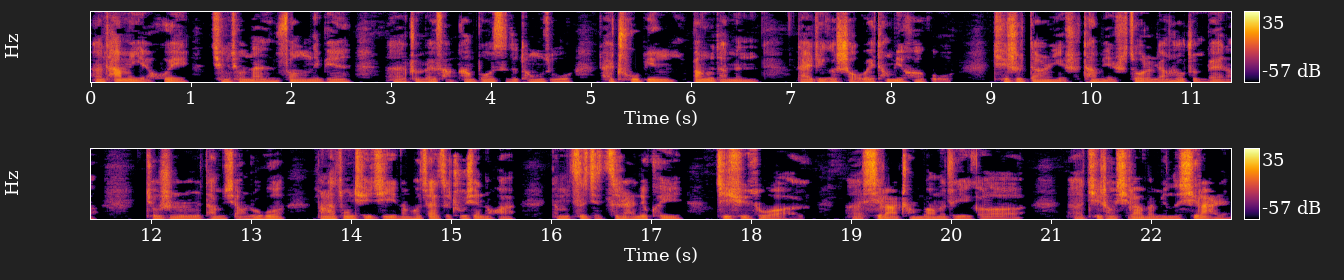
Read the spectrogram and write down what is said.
那他们也会请求南方那边，呃，准备反抗波斯的同族来出兵帮助他们来这个守卫腾比河谷。其实当然也是他们也是做了两手准备了，就是他们想，如果马拉松奇迹能够再次出现的话，那么自己自然就可以继续做，呃，希腊城邦的这个，呃，继承希腊文明的希腊人。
